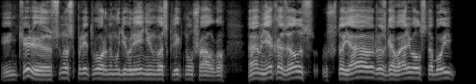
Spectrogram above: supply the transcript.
«Интересно!» — с притворным удивлением воскликнул Шалго. «А мне казалось, что я разговаривал с тобой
